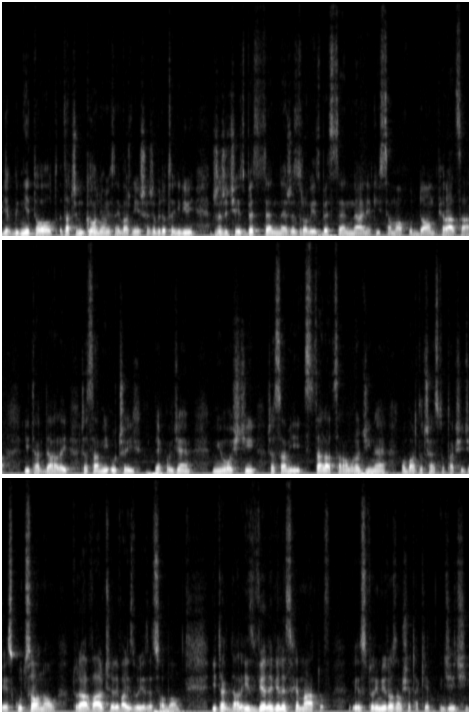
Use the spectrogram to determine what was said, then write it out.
jakby nie to, za czym gonią jest najważniejsze, żeby docenili, że życie jest bezcenne, że zdrowie jest bezcenne, a nie jakiś samochód, dom, praca i tak dalej. Czasami uczy ich, jak powiedziałem, miłości, czasami stala całą rodzinę, bo bardzo często tak się dzieje, skłóconą, która walczy, rywalizuje ze sobą i tak dalej. Jest wiele, wiele schematów. Z którymi rodzą się takie dzieci.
